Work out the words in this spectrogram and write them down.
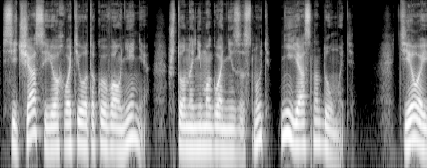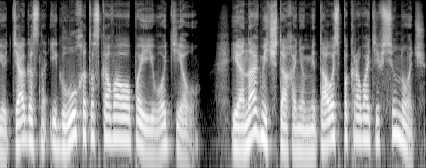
Сейчас ее охватило такое волнение, что она не могла ни заснуть, ни ясно думать. Тело ее тягостно и глухо тосковало по его телу. И она в мечтах о нем металась по кровати всю ночь.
